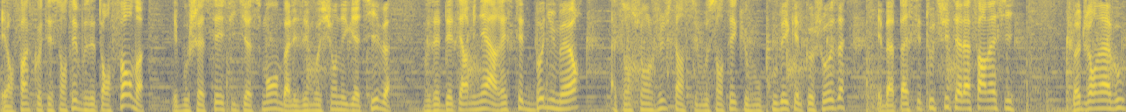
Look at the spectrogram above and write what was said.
Et enfin, côté santé, vous êtes en forme et vous chassez efficacement bah, les émotions négatives. Vous êtes déterminé à rester de bonne humeur. Attention juste, si vous sentez que vous couvez quelque chose, et bah passez tout de suite à la pharmacie. Bonne journée à vous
